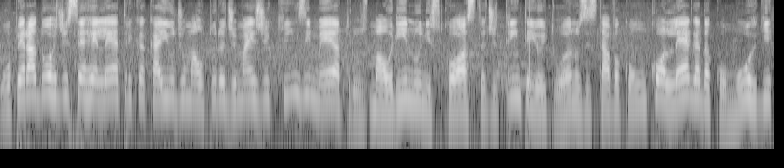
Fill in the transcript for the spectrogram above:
O operador de serra elétrica caiu de uma altura de mais de 15 metros. Mauri Nunes Costa, de 38 anos, estava com um colega da Comurg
